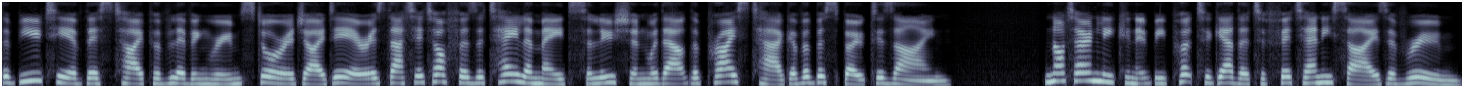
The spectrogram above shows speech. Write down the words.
The beauty of this type of living room storage idea is that it offers a tailor-made solution without the price tag of a bespoke design. Not only can it be put together to fit any size of room,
